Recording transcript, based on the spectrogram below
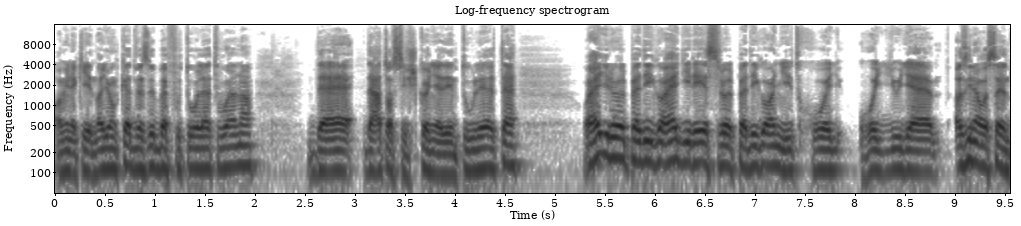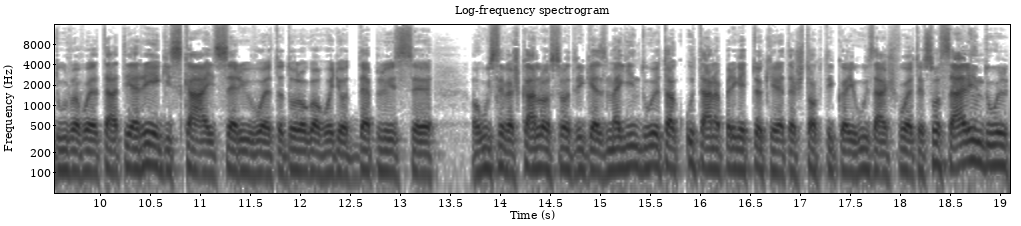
aminek egy nagyon kedvező befutó lett volna, de, de hát azt is könnyedén túlélte. A hegyről pedig, a hegyi részről pedig annyit, hogy, hogy ugye az Ineos nagyon durva volt, tehát ilyen régi Sky-szerű volt a dolog, ahogy ott Deplősz, a 20 éves Carlos Rodriguez megindultak, utána pedig egy tökéletes taktikai húzás volt, hogy Sosa elindul,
